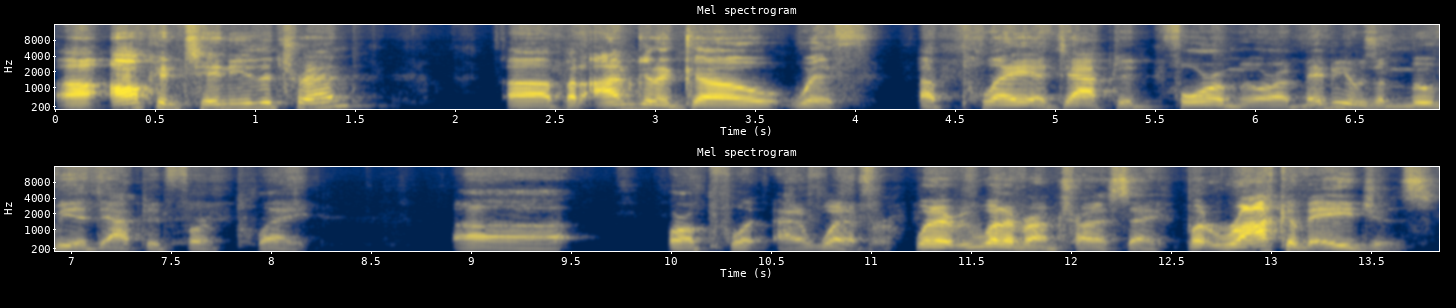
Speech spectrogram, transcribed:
Uh, I'll continue the trend, uh, but I'm going to go with a play adapted for a movie, or maybe it was a movie adapted for a play, uh, or a play, uh, whatever, whatever, whatever I'm trying to say. But Rock of Ages.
